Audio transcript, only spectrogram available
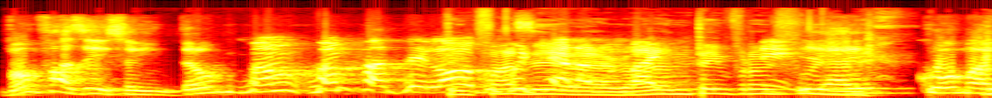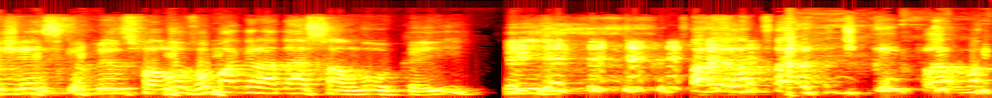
Vamos fazer isso aí, então? Vamos, vamos fazer logo, fazer, porque ela não agora vai... não tem pra onde fugir. E aí, como a Jéssica mesmo falou, vamos agradar essa louca aí e ela parar de reclamar.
